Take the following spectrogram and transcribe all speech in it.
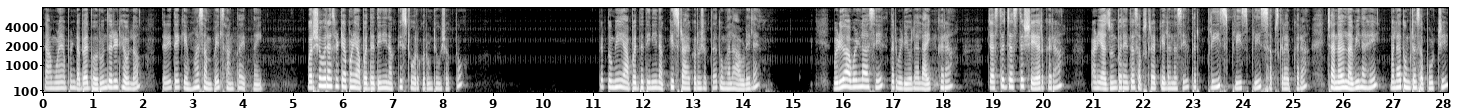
त्यामुळे आपण डब्यात भरून जरी ठेवलं तरी ते केव्हा संपेल सांगता येत नाही. वर्षभरासाठी आपण या पद्धतीने नक्की स्टोअर करून ठेवू शकतो. तर तुम्ही या पद्धतीने नक्कीच ट्राय करू शकता. तुम्हाला आवडेल आहे व्हिडिओ आवडला असेल तर व्हिडिओला लाईक करा. जास्तीत जास्त शेअर करा आणि अजूनपर्यंत सबस्क्राईब केलं नसेल तर प्लीज प्लीज प्लीज सबस्क्राईब करा. चॅनल नवीन आहे मला तुमच्या सपोर्टची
